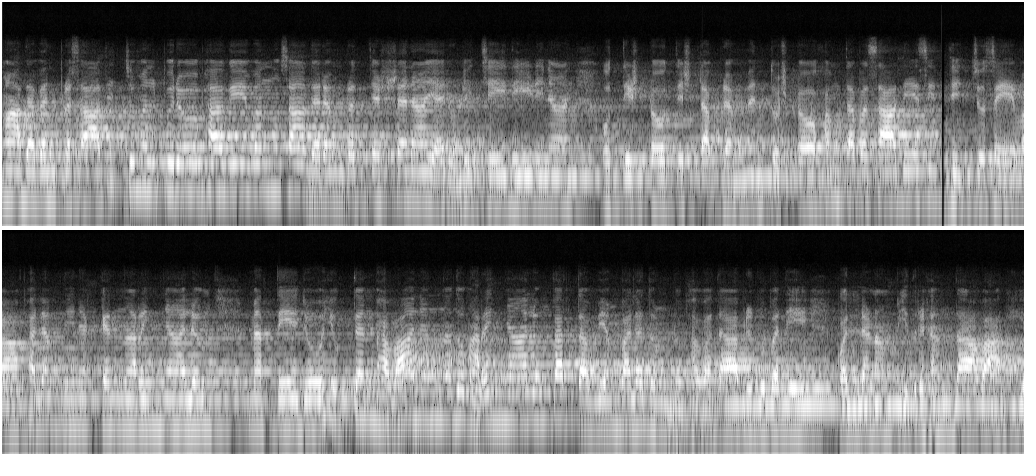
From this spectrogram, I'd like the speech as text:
മാധവൻ പ്രസാദിച്ചു മൽപുരോഭാഗേ വന്നു സാദരം പ്രത്യക്ഷനായി അരുളി ചെയ്തിടിനാൻ. ഉത്തിഷ്ടോത്തിഷ്ട ബ്രഹ്മൻ തുഷ്ടോഹം തപസാദേ സിദ്ധിച്ചു സേവാഫലം നിനക്കെന്നറിഞ്ഞാലും മത്തേജോയുക്തൻ ഭവാനെന്നതും അറിഞ്ഞാലും കർത്തവ്യം പലതുണ്ട് ഭവതാ ഭൃഗുപതേ. കൊല്ലണം പിതൃഹന്താവാകിയ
